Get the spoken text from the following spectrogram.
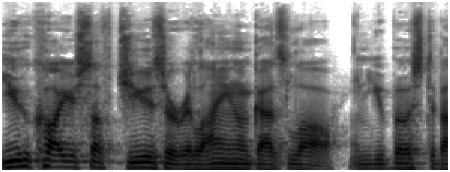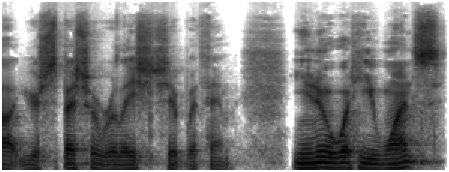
You who call yourself Jews are relying on God's law, and you boast about your special relationship with Him. You know what He wants.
